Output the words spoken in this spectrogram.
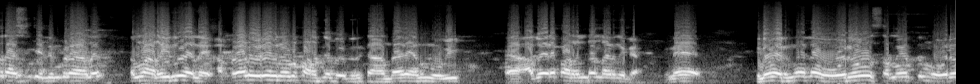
പ്രാവശ്യം ചെല്ലുമ്പോഴാണ് നമ്മൾ അറിയുന്നത് തന്നെ. അപ്പോഴാണ് ഇവർ എന്നോട് പറഞ്ഞത്. ഇത് കാന്താരയാണ് മൂവി അതുവരെ പറഞ്ഞിട്ടുണ്ടായിരുന്നില്ല. പിന്നെ പിന്നെ വരുന്നതല്ല ഓരോ സമയത്തും ഓരോ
